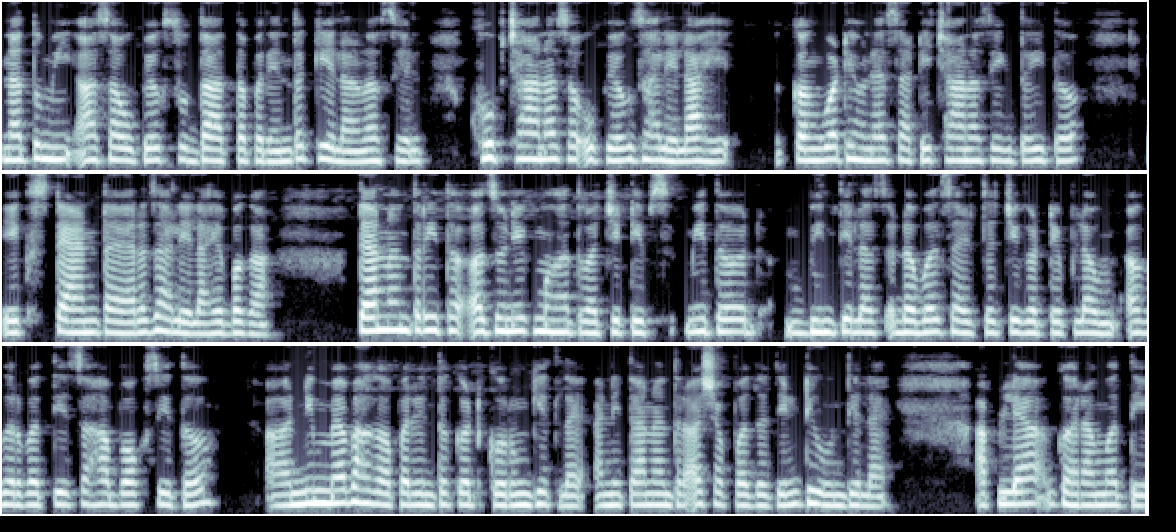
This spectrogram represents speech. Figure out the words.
ना तुम्ही असा उपयोगसुद्धा आत्तापर्यंत केला नसेल. खूप छान असा उपयोग झालेला आहे. कंगवा ठेवण्यासाठी छान असं एकदा इथं एक स्टँड तयार झालेला आहे बघा. त्यानंतर इथं अजून एक महत्त्वाची टिप्स. मी इथं भिंतीलाच डबल साईडचा चिकट टेप लावून अगरबत्तीचा हा बॉक्स इथं निम्म्या भागापर्यंत कट करून घेतला आहे आणि त्यानंतर अशा पद्धतीने ठेवून दिला आहे आपल्या घरामध्ये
